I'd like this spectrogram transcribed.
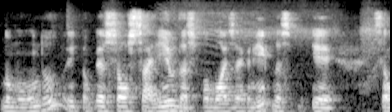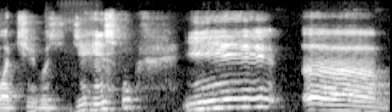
no mundo, então o pessoal saiu das commodities agrícolas, porque são ativos de risco, e Uh,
